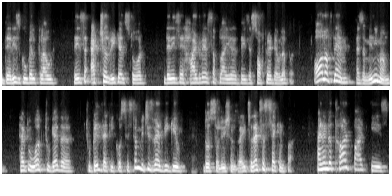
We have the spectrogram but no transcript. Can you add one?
there is Google Cloud, there is an actual retail store, there is a hardware supplier, there is a software developer. All of them, as a minimum, have to work together to build that ecosystem, which is where we give those solutions, right? So that's the second part. And then the third part is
